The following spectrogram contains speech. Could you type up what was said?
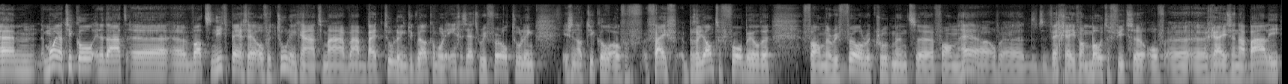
Um, een mooi artikel, inderdaad, uh, uh, wat niet per se over tooling gaat, maar waarbij tooling natuurlijk wel kan worden ingezet. Referral tooling is een artikel over vijf briljante voorbeelden van referral recruitment, uh, van hè, over, het weggeven van motorfietsen of reizen naar Bali.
